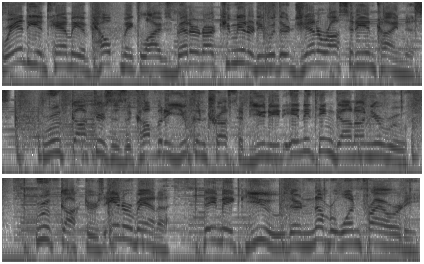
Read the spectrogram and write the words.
Randy and Tammy have helped make lives better in our community with their generosity and kindness. Roof Doctors is a company you can trust if you need anything done on your roof. Roof Doctors in Urbana, they make you their number one priority.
